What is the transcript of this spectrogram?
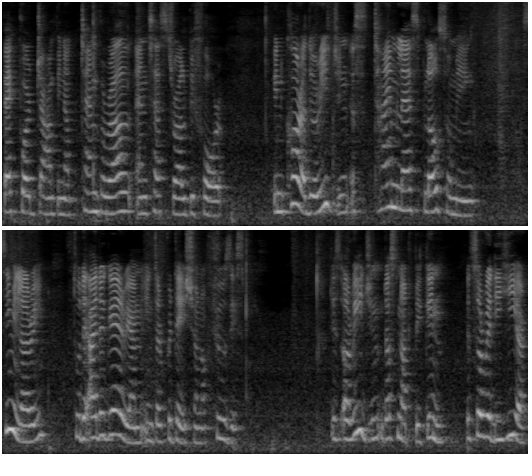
backward jump in a temporal ancestral before. In Cora, the origin is timeless blossoming, similarly to the Heideggerian interpretation of physis. This origin does not begin, it's already here,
